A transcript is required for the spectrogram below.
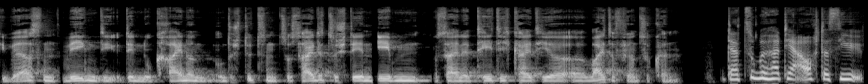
diversen Wegen, die den Ukrainern unterstützen, zur Seite zu stehen, eben seine Tätigkeit hier äh, weiterführen zu können. Dazu gehört ja auch, dass Sie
